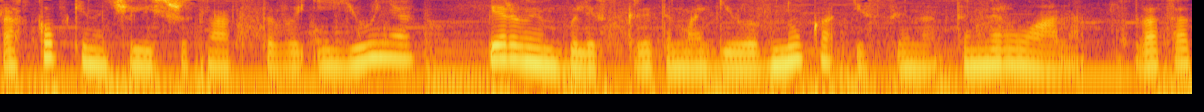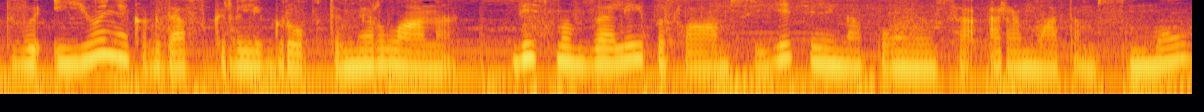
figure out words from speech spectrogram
Раскопки начались 16 июня. Первыми были вскрыты могилы внука и сына Тамерлана. 20 июня, когда вскрыли гроб Тамерлана, весь мавзолей, по словам свидетелей, наполнился ароматом смол,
